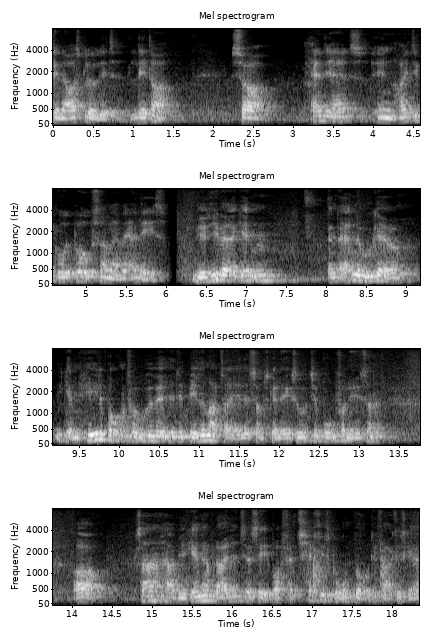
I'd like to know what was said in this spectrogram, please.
den er også blevet lidt lettere. Så alt i alt en rigtig god bog, som er værd at læse. Vi har lige været igennem den 18. udgave, igennem hele bogen for at udvælge det billedmateriale, som skal lægges ud til brug for læserne. Og så har vi igen haft lejlighed til at se, hvor fantastisk god en bog det faktisk er.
